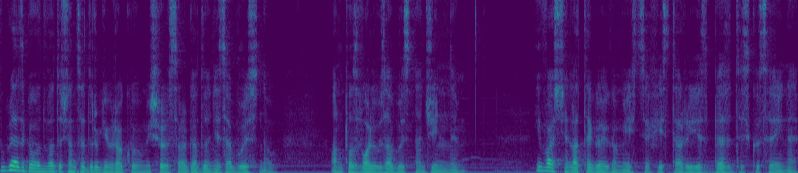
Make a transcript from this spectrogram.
W Glasgow w 2002 roku Michel Salgado nie zabłysnął. On pozwolił zabłysnąć innym. I właśnie dlatego jego miejsce w historii jest bezdyskusyjne.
